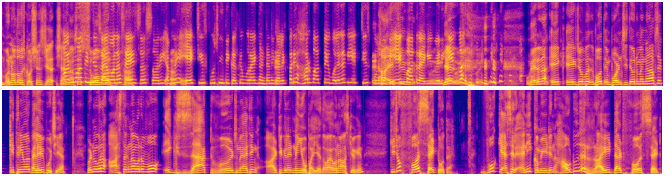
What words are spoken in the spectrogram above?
one of those questions शायद मैं आपसे सौ जस्ट आई बार want to say just sorry अब। मैं एक चीज़ पूछनी थी करके पूरा एक घंटा निकाले पर ये हर बात पे बोलेगा कि एक चीज़ पूछनी हाँ, थी एक बात रह गई मेरी एक बात मेरे ना एक एक जो बहुत इंपॉर्टेंट चीज़ थी और मैंने ना आपसे कितनी बार पहले भी पूछी है बट मेरे को ना आज तक ना मतलब वो एग्जैक्ट वर्ड्स में आई थिंक आर्टिकुलेट नहीं हो पाई है तो I want ask you again कि जो फ़र्स्ट सेट होता है वो कैसे any comedian how do they write that first set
